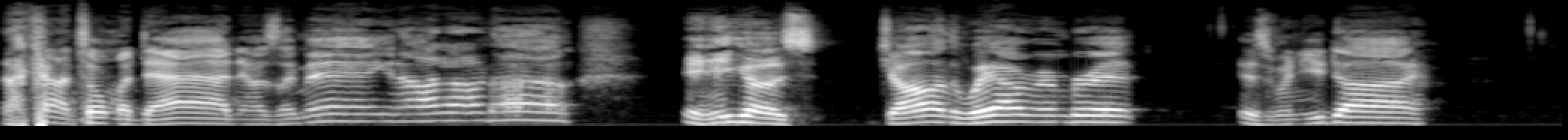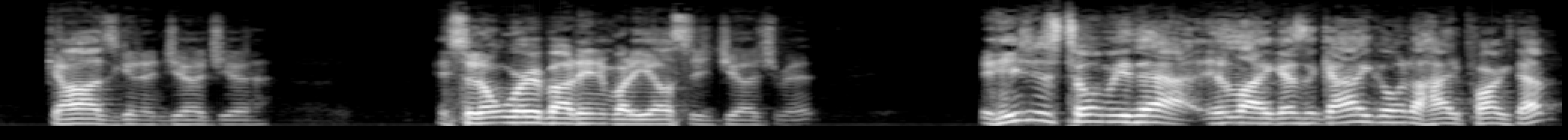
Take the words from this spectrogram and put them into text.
I kind of told my dad, and I was like, man, you know, I don't know. And he goes, John, the way I remember it is when you die, God's going to judge you. And so don't worry about anybody else's judgment. And he just told me that. And like, as a guy going to Hyde Park, that,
